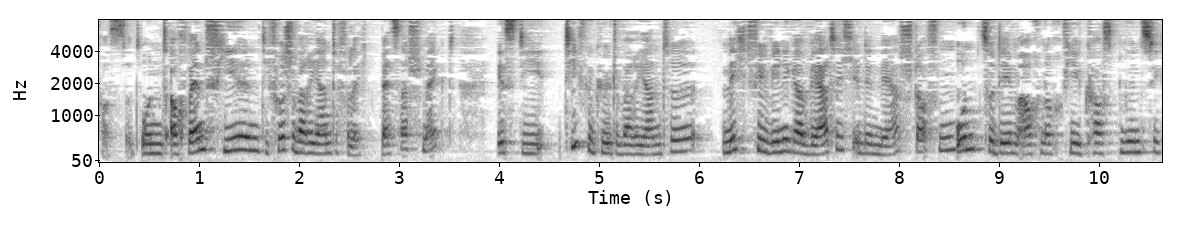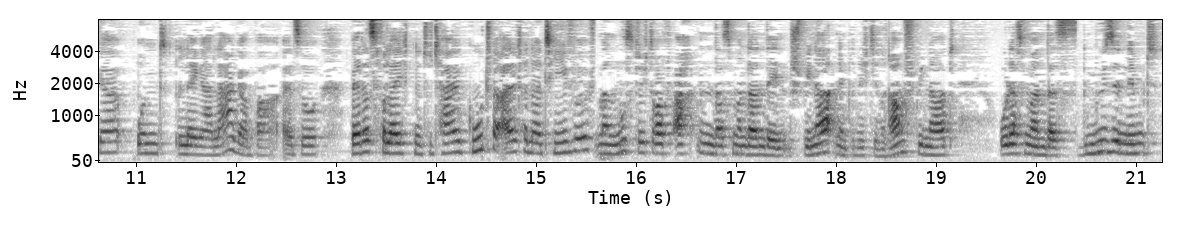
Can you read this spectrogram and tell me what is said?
kostet. Und auch wenn vielen die frische Variante vielleicht besser schmeckt, ist die tiefgekühlte Variante nicht viel weniger wertig in den Nährstoffen und zudem auch noch viel kostengünstiger und länger lagerbar. Also wäre das vielleicht eine total gute Alternative. Man muss durch darauf achten, dass man dann den Spinat nimmt und nicht den Rahmspinat oder dass man das Gemüse nimmt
